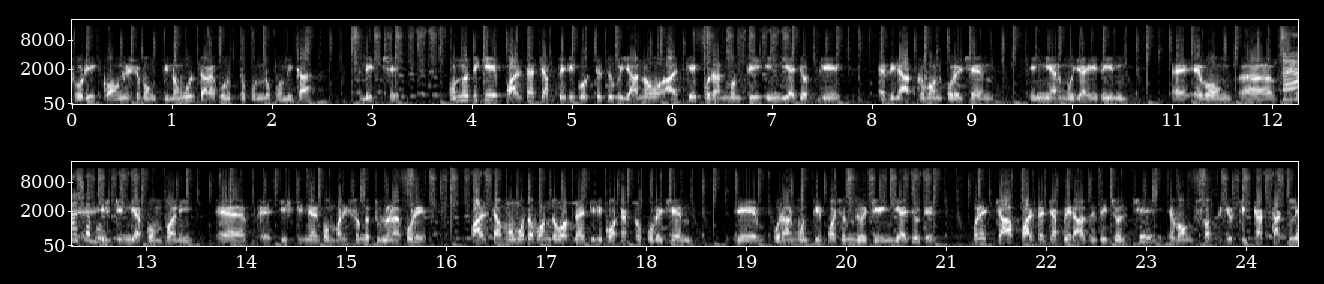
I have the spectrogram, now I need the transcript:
শরিক, কংগ্রেস এবং তৃণমূল, তারা গুরুত্বপূর্ণ ভূমিকা নিচ্ছে। অন্যদিকে পাল্টা চাপ তৈরি করতে তুমি জানো আজকে প্রধানমন্ত্রী ইন্ডিয়া জোটকে এদিন আক্রমণ করেছেন ইন্ডিয়ান মুজাহিদিন এবং হ্যাঁ। East India company East Indian কোম্পানির সঙ্গে তুলনা করে। পাল্টা মমতা বন্দ্যোপাধ্যায় তিনি কটাক্ষ করেছেন যে প্রধানমন্ত্রীর পছন্দ হয়েছে ইন্ডিয়া জোটের। ফলে চাপ পাল্টা চাপে রাজনীতি চলছে এবং সবকিছু ঠিকঠাক থাকলে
